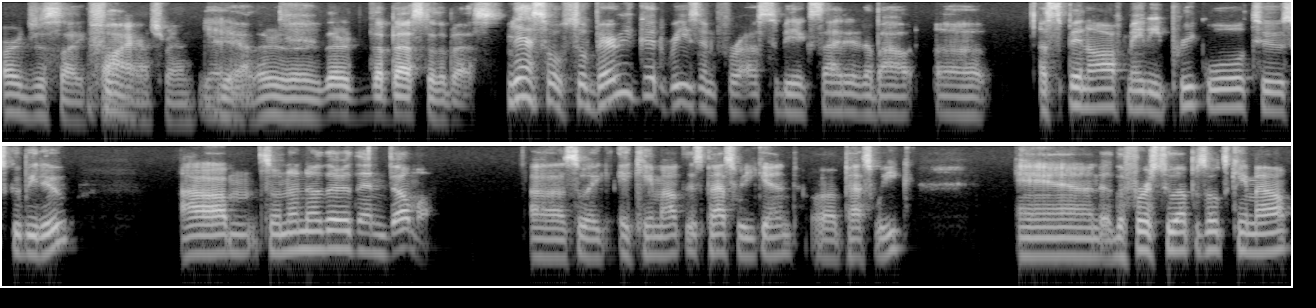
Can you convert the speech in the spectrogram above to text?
are just like Fire. notch, man. Yeah, Yeah, yeah. They're, they're they're the best of the best. yeah, so so very good reason for us to be excited about uh, a spin-off, maybe prequel to Scooby Doo. Um, so none other than Velma. Uh, so it, it came out this past weekend, uh, past week, and the first two episodes came out.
